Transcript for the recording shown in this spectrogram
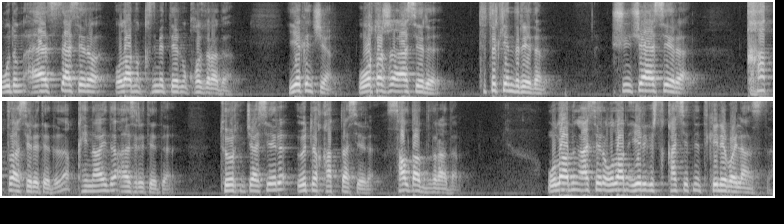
удың әлсіз әсері олардың қызметтерін қоздырады. Екінші орташа әсері тітіркендіреді. Үшінші әсері қатты әсер етеді қинайды әсер етеді. Төртінші әсері өте қатты әсері салдандырады. Олардың әсері олардың ерігіштік қасиетіне тікелей байланысты.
